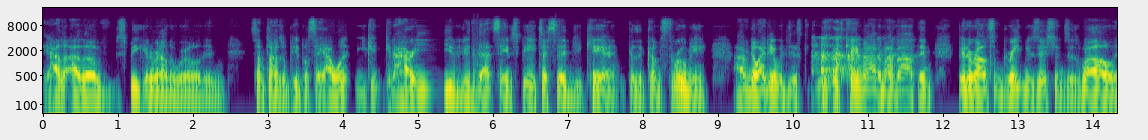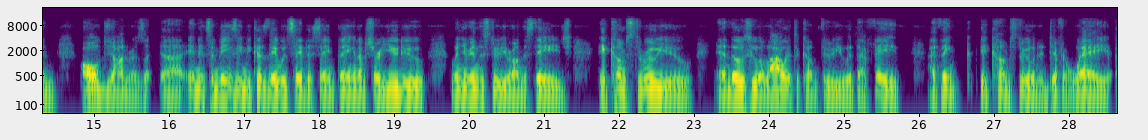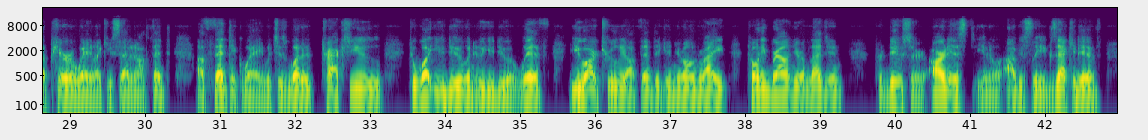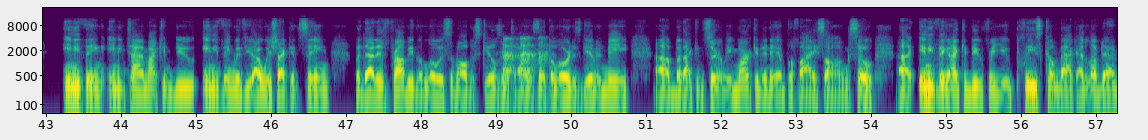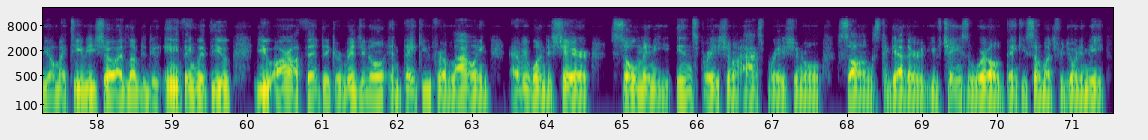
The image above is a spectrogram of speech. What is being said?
Yeah, I, I love speaking around the world and sometimes when people say, I want you can can I hire you to do that same speech? I said, You can't because it comes through me. I have no idea what just what came out of my mouth and been around some great musicians as well and all genres. Uh, and it's amazing because they would say the same thing. And I'm sure you do when you're in the studio or on the stage. It comes through you. And those who allow it to come through you with that faith I think it comes through in a different way, a purer way, like you said, an authentic, authentic way, which is what attracts you to what you do and who you do it with. You are truly authentic in your own right. Tony Brown, you're a legend, producer, artist, you know, obviously executive. Anything, anytime I can do anything with you. I wish I could sing but that is probably the lowest of all the skills and talents that the Lord has given me. Uh, but I can certainly market and amplify songs. So uh, anything I can do for you, please come back. I'd love to have you on my TV show. I'd love to do anything with you. You are authentic, original, and thank you for allowing everyone to share so many inspirational, aspirational songs together. You've changed the world. Thank you so much for joining me.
